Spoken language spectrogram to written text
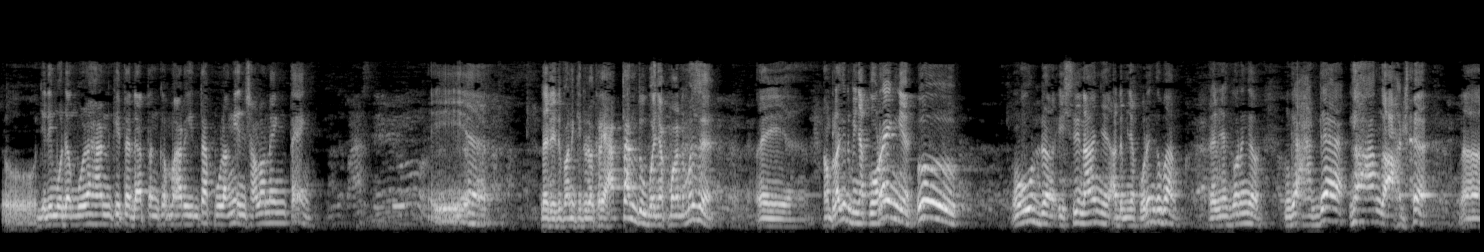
Tuh, jadi mudah-mudahan kita datang kemari, entah pulangnya insya Allah nengteng. Iya. Di depan kita udah kelihatan tuh banyak banget mas ya. Iya. Apalagi ada minyak gorengnya. Uh, udah istri nanya ada minyak goreng gak bang? Ada minyak goreng gak? Nggak ada. Ya nggak ada. Nah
